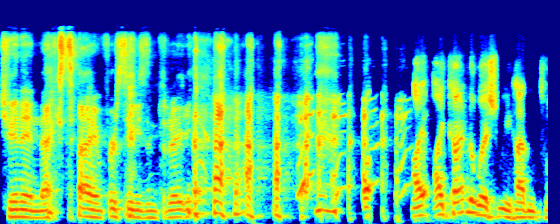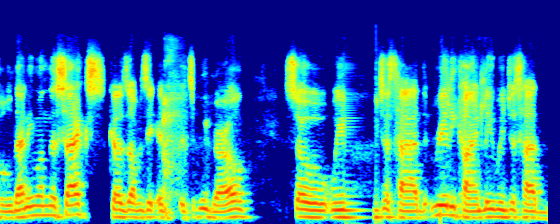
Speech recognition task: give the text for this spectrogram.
tune in next time for season three. I, I kind of wish we hadn't told anyone the sex because obviously it, it's a wee girl. So we just had really kindly, we just had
